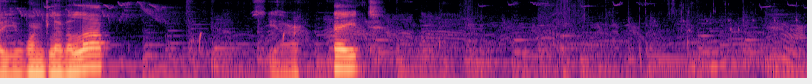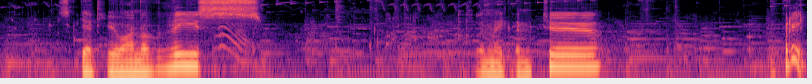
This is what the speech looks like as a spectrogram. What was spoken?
So you won't level up. CR8. Let's get you one of these. We'll make them two. Three.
